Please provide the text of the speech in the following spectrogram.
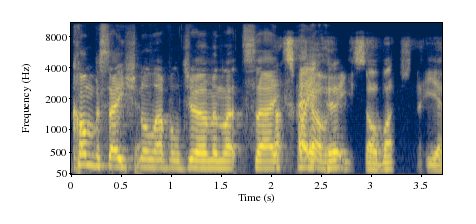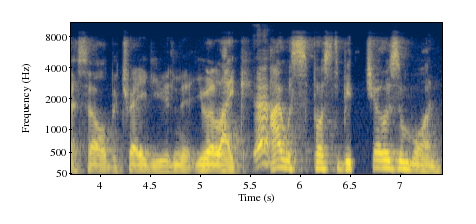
conversational level German, let's say. That's why it I'm- hurt you so much that ESL betrayed you, didn't it? You were like, Yeah. I was supposed to be the chosen one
